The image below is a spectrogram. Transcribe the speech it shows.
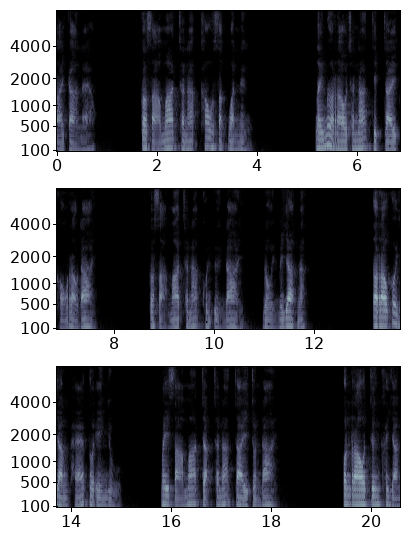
รายการแล้ว ก็สามารถชนะเข้าสักวันหนึ่ง ในเมื่อเราชนะจิตใจของเราได้ ก็สามารถชนะคนอื่นได้ โดยไม่ยากนักแต่เราก็ยังแพ้ตัวเองอยู่ ไม่สามารถจะชนะใจจนได้ คนเราจึงขยัน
